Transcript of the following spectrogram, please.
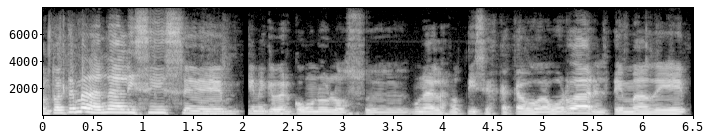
Cuanto al tema de análisis, eh, tiene que ver con uno de los, eh, una de las noticias que acabo de abordar, el tema de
